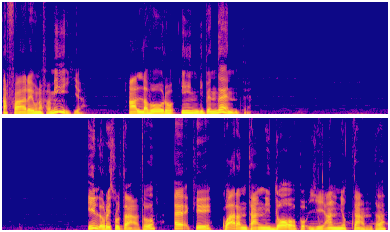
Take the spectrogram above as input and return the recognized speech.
a fare una famiglia, al lavoro indipendente. Il risultato è che 40 anni dopo gli anni 80,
